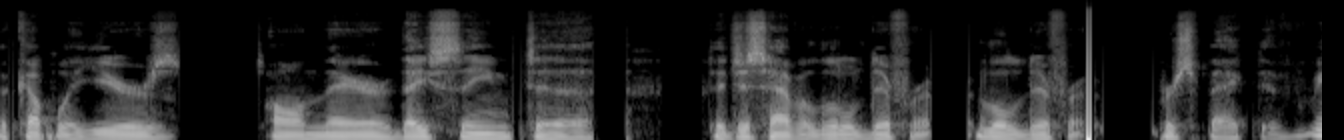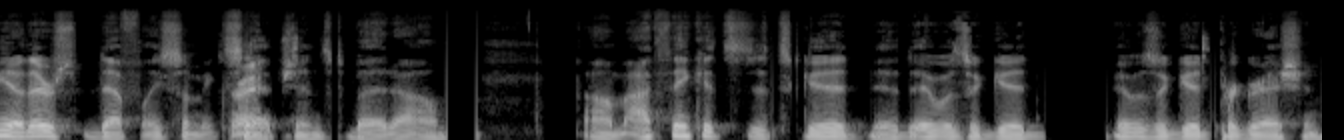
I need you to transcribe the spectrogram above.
a couple of years on there, they seemed to to just have a little different a little different perspective. You know, there's definitely some exceptions, but um um, I think it's it's good. It, it was a good it was a good progression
